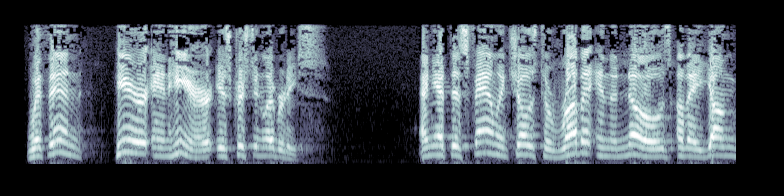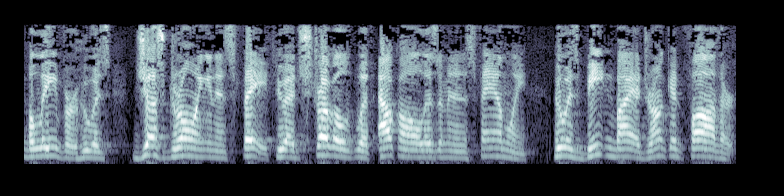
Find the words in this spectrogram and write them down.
Within here and here is Christian liberties. And yet this family chose to rub it in the nose of a young believer who was just growing in his faith, who had struggled with alcoholism in his family, who was beaten by a drunken father.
